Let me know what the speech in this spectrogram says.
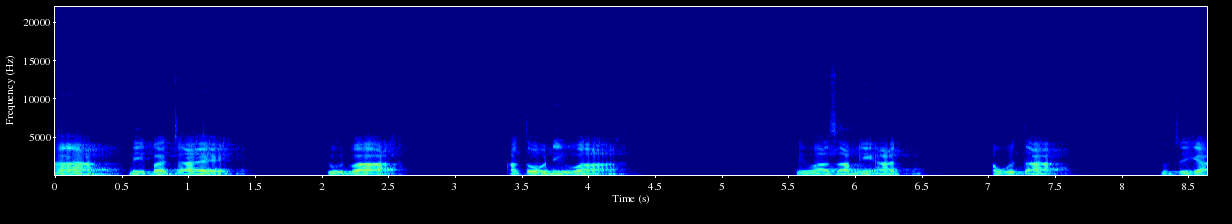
ห้านิปัจจัยสูตรว่าอโตนิวา นิวาสามีอัตอาวุตตะสุจยะ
